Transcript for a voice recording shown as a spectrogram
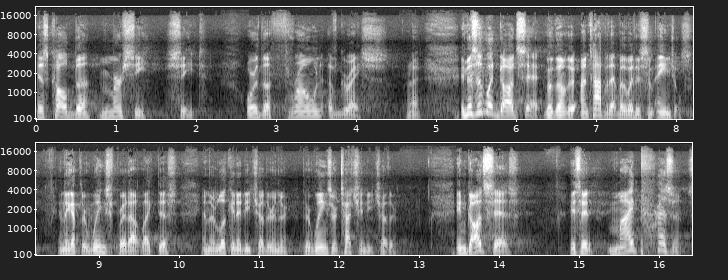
is called the mercy seat or the throne of grace, right? And this is what God said. On top of that, by the way, there's some angels, and they got their wings spread out like this, and they're looking at each other, and their, their wings are touching each other. And God says, He said, My presence,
